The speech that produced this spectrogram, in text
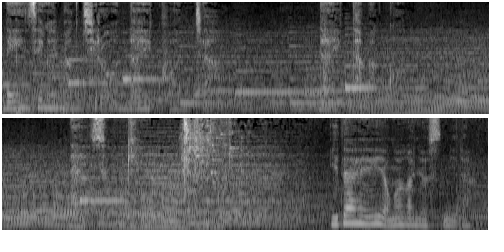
내 인생을 망치러 온 나의 구원자, 나의 타마코, 나의 숙기. 이다혜의 영화관이었습니다.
